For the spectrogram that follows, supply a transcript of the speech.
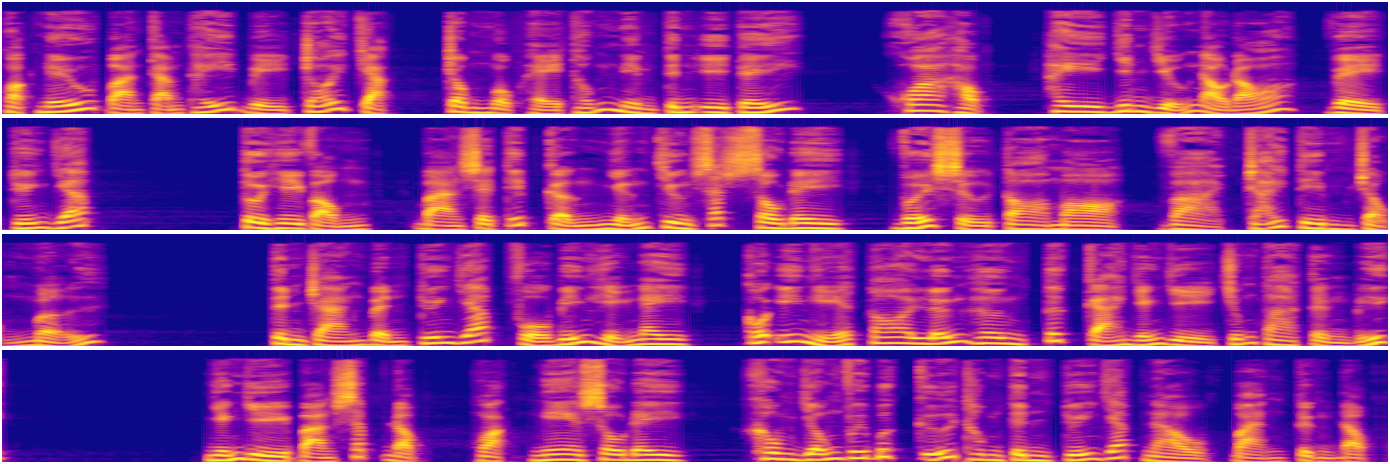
Hoặc nếu bạn cảm thấy bị trói chặt trong một hệ thống niềm tin y tế, khoa học hay dinh dưỡng nào đó về tuyến giáp, tôi hy vọng bạn sẽ tiếp cận những chương sách sau đây với sự tò mò và trái tim rộng mở. Tình trạng bệnh tuyến giáp phổ biến hiện nay có ý nghĩa to lớn hơn tất cả những gì chúng ta từng biết. Những gì bạn sắp đọc hoặc nghe sau đây không giống với bất cứ thông tin tuyến giáp nào bạn từng đọc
